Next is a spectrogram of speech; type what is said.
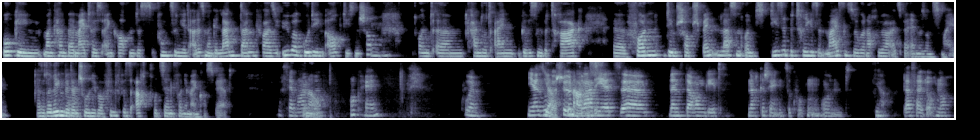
Booking, man kann bei MyToys einkaufen. Das funktioniert alles. Man gelangt dann quasi über Gooding auf diesen Shop mhm. Und ähm, kann dort einen gewissen Betrag äh, von dem Shop spenden lassen. Und diese Beträge sind meistens sogar noch höher als bei Amazon Smile. Also da reden wir dann schon über 5 bis 8 Prozent von dem Einkaufswert. Das ist ja Wahnsinn. Genau. Okay. Cool. Ja, super ja, schön. Genau, Gerade jetzt, äh, wenn es darum geht, nach Geschenken zu gucken und ja. das halt auch noch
